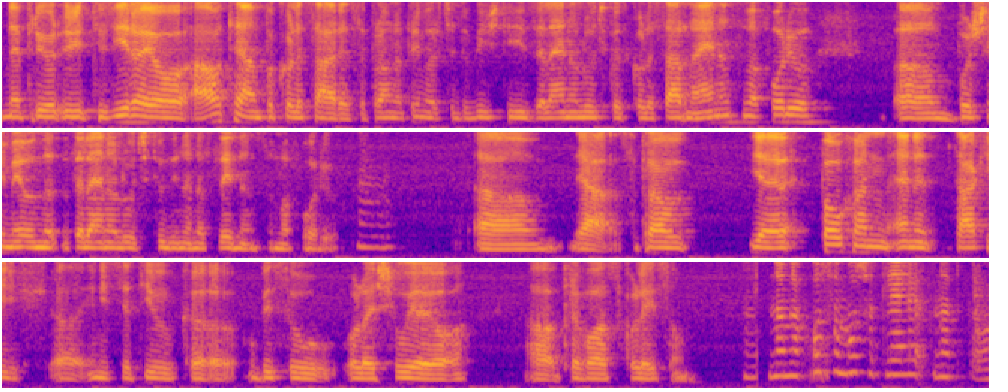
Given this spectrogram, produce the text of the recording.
ne prioritizirajo avte, ampak kolesare. Se pravi, naprimer, če dobiš ti zeleno luč kot kolesar na enem semaforju, um, boš imel zeleno luč tudi na naslednjem semaforju. Um, ja, se pravi, je polhan ene takih uh, inicijativ, ki v bistvu olajšujejo uh, prevoz s kolesom. Nam lahko samo še tlele, nad, o,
